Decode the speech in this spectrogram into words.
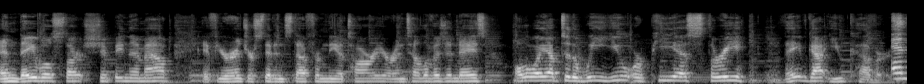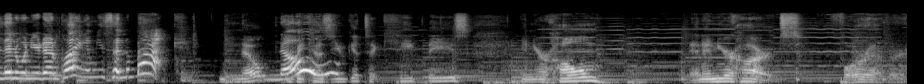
and they will start shipping them out. If you're interested in stuff from the Atari or Intellivision days, all the way up to the Wii U or PS3, they've got you covered. and then when you're done playing them, you send them back. Nope. No? Because you get to keep these in your home and in your hearts forever.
